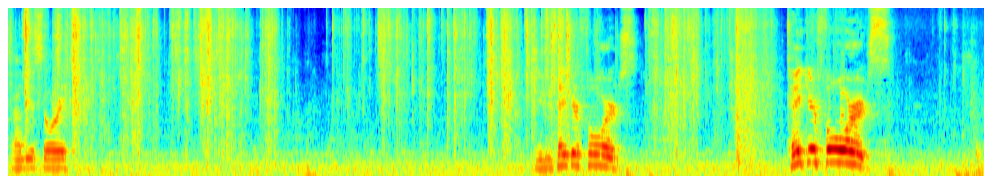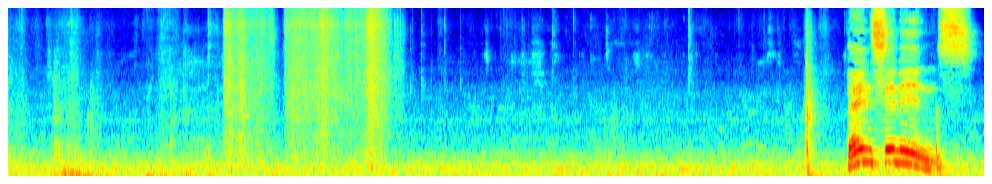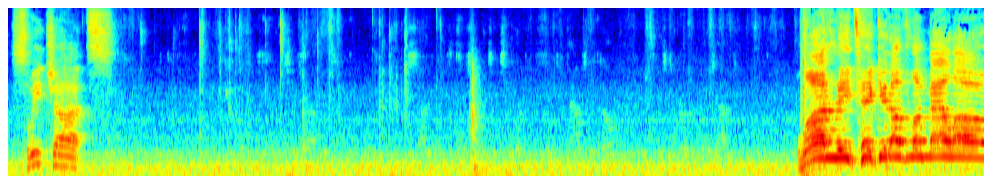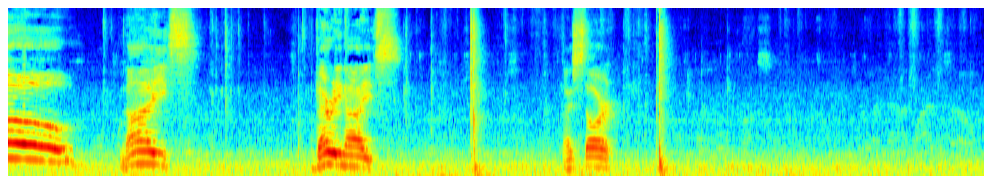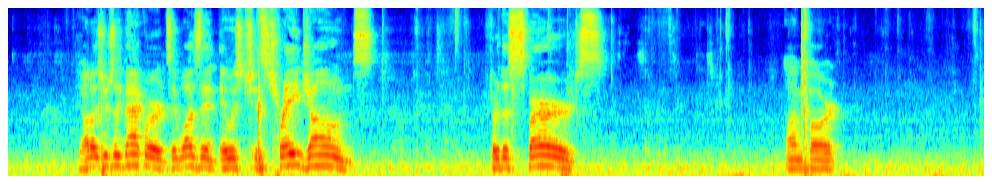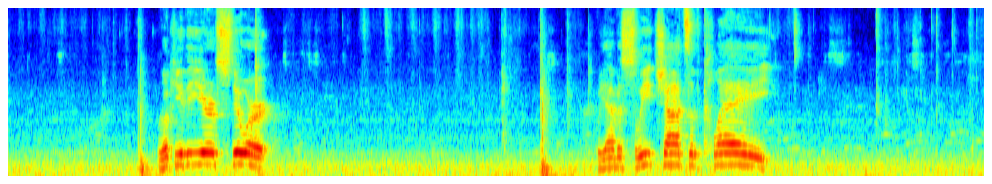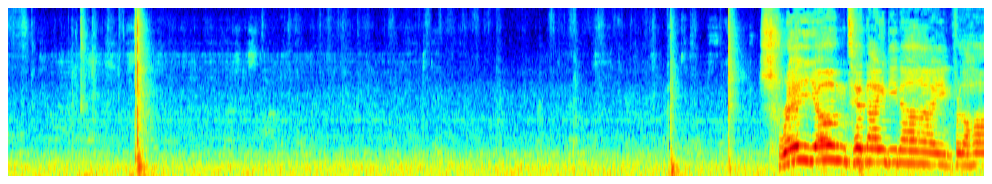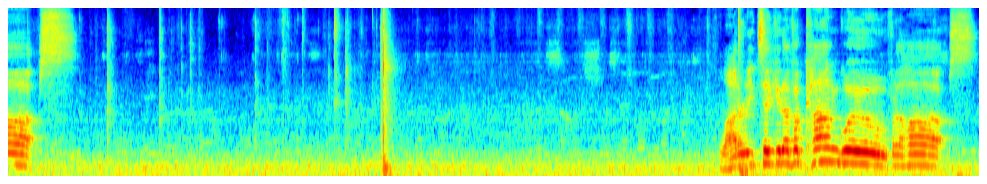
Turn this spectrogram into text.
That'd be a story. You can take your fours. Take your fours. Ben Simmons. Sweet shots. Lottery ticket of LaMelo! Nice. Very nice. Nice start. The auto's usually backwards. It wasn't. It was. It's Tre Jones for the Spurs on card. Rookie of the Year, of Stewart. We have a sweet shots of Klay. Trae Young to 99 for the Hawks. Lottery ticket of Okongwu for the Hawks.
